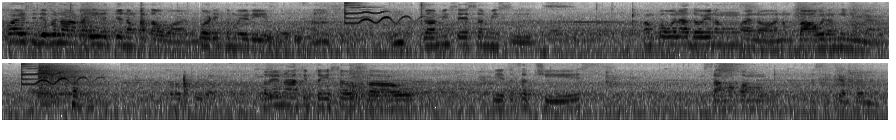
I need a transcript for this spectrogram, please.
Kasi di ba nakakainit yun ng katawan, according to my research. Hmm, daming sesame seeds. Pampawala daw yun ng ano, ng baho ng hininga. Try natin to isaw-saw dito sa cheese. Isama pang pasit karton.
